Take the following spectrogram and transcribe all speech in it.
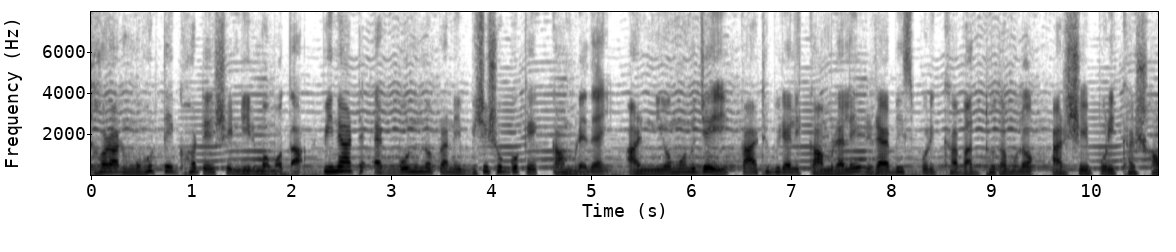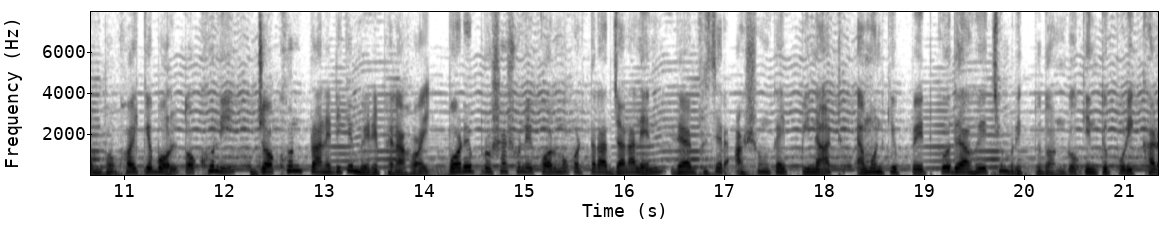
ধরার মুহূর্তে ঘটে সে নির্মমতা। পিনাট এক বন্যপ্রাণী বিশেষজ্ঞকে কামড়ে দেয় আর নিয়ম অনুযায়ী কাঠবিড়ালি কামড়ালে র্যাবিস পরীক্ষা বাধ্যতামূলক। আর সেই পরীক্ষা সম্ভব হয় কেবল তখনই যখন প্রাণীটিকে মেরে ফেলা হয়। পরে প্রশাসনের কর্মকর্তারা জানালেন র্যাবিসের আশঙ্কায় পিনাট, এমনকি পেটকেও দেওয়া হয়েছে মৃত্যুদণ্ড। কিন্তু পরীক্ষার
